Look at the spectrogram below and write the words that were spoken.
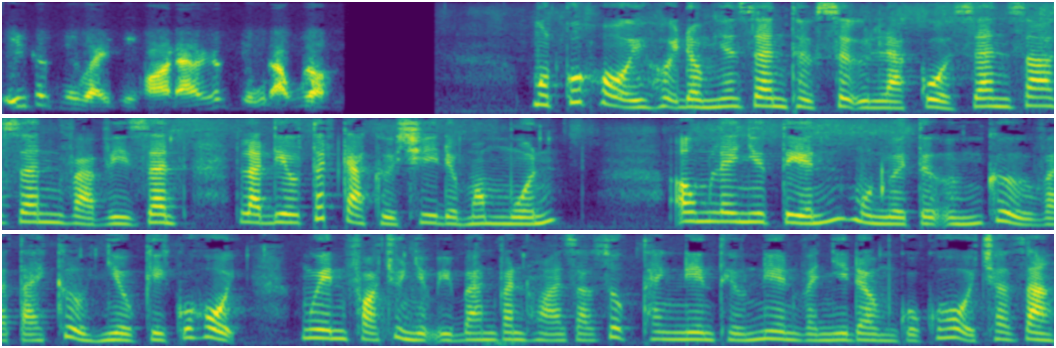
ý thức như vậy thì họ đã rất chủ động rồi một quốc hội, hội đồng nhân dân thực sự là của dân, do dân và vì dân là điều tất cả cử tri đều mong muốn. Ông Lê Như Tiến, một người từng ứng cử và tái cử nhiều kỳ quốc hội, nguyên phó chủ nhiệm Ủy ban Văn hóa Giáo dục Thanh niên Thiếu niên và Nhi đồng của Quốc hội cho rằng,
